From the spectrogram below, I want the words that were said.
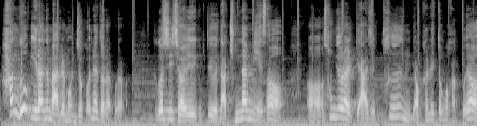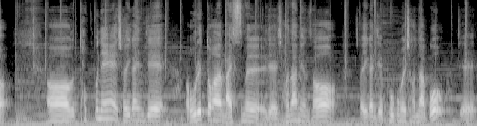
한국이라는 말을 먼저 꺼내더라고요. 그것이 저희 그나 중남미에서 어, 선교를 할 때 아주 큰 역할을 했던 것 같고요. 어, 덕분에 저희가 이제 오랫동안 말씀을 이제 전하면서 저희가 이제 복음을 전하고 이제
